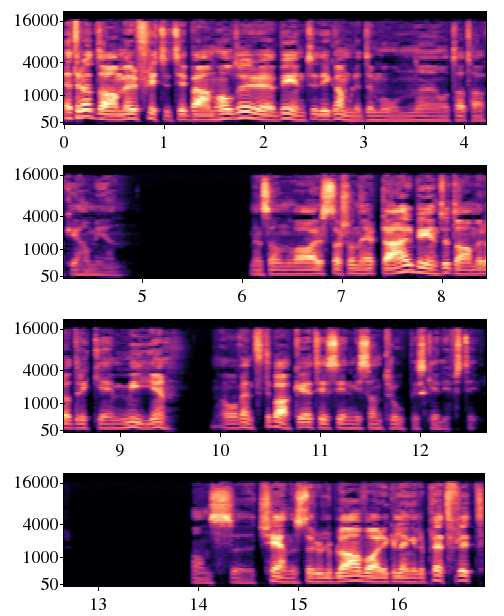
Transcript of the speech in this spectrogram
Etter at Damer flyttet til Bamholder, begynte de gamle demonene å ta tak i ham igjen. Mens han var stasjonert der, begynte Damer å drikke mye og vendte tilbake til sin misantropiske livsstil. Hans eh, tjenesterulleblad var ikke lenger plettfritt,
